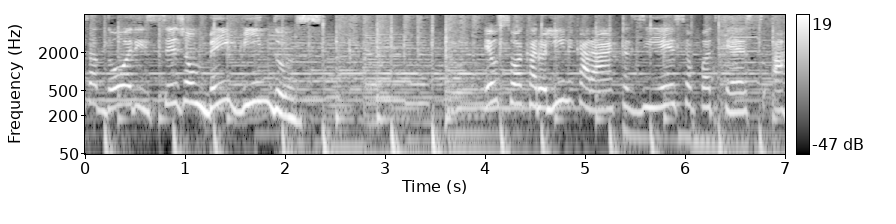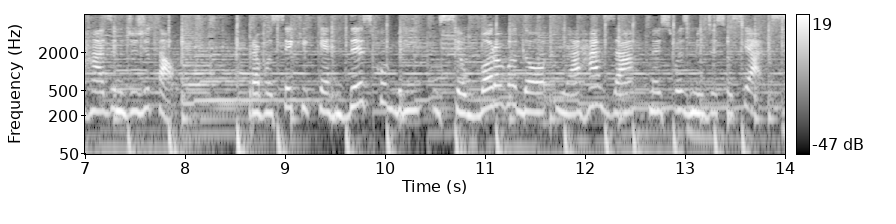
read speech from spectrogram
arrasadores, sejam bem-vindos! Eu sou a Caroline Caracas e esse é o podcast Arrase no Digital. Para você que quer descobrir o seu borogodó e arrasar nas suas mídias sociais.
